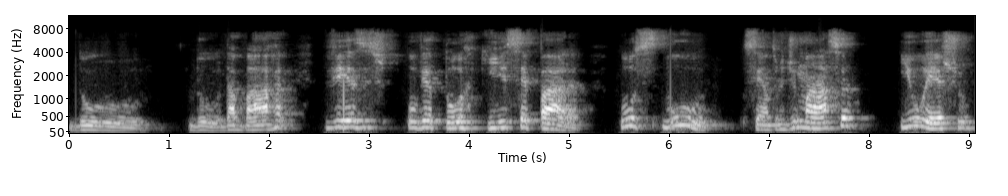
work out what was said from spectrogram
do, do, da barra, vezes o vetor que separa o, o centro de massa e o eixo,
